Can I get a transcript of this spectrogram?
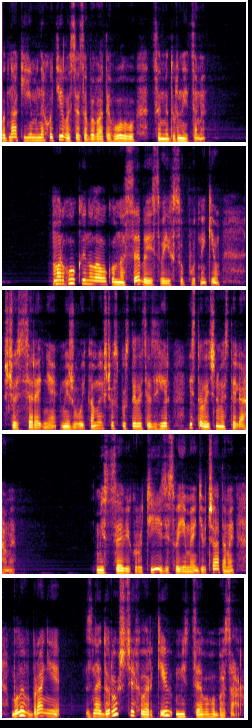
Однак їм не хотілося забивати голову цими дурницями. Марго кинула оком на себе і своїх супутників, щось середнє між вуйками, що спустилися з гір, і столичними стелягами. Місцеві круті зі своїми дівчатами були вбрані з найдорожчих ларків місцевого базару.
